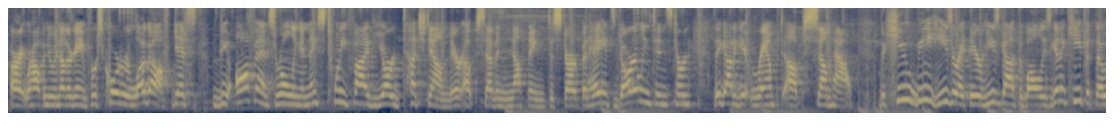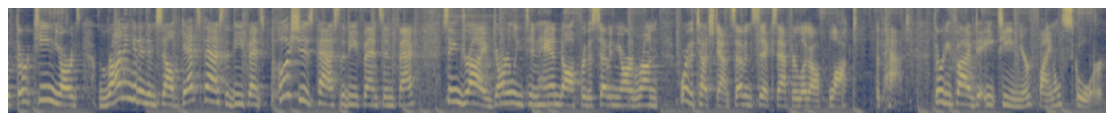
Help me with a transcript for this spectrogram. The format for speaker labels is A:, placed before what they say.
A: All right, we're hopping to another game. First quarter, Lugoff gets the offense rolling. A nice 25-yard touchdown. They're up 7 nothing to start. But hey, it's Darlington's turn. They got to get ramped up somehow. The QB, he's right there. He's got the ball. He's going to keep it, though. 13 yards, running it in himself, gets past the defense, pushes past the defense, in fact. Same drive, Darlington handoff for the seven-yard run for the touchdown. 7-6 after Lugoff blocked the Pat. 35 to 18, your final score.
